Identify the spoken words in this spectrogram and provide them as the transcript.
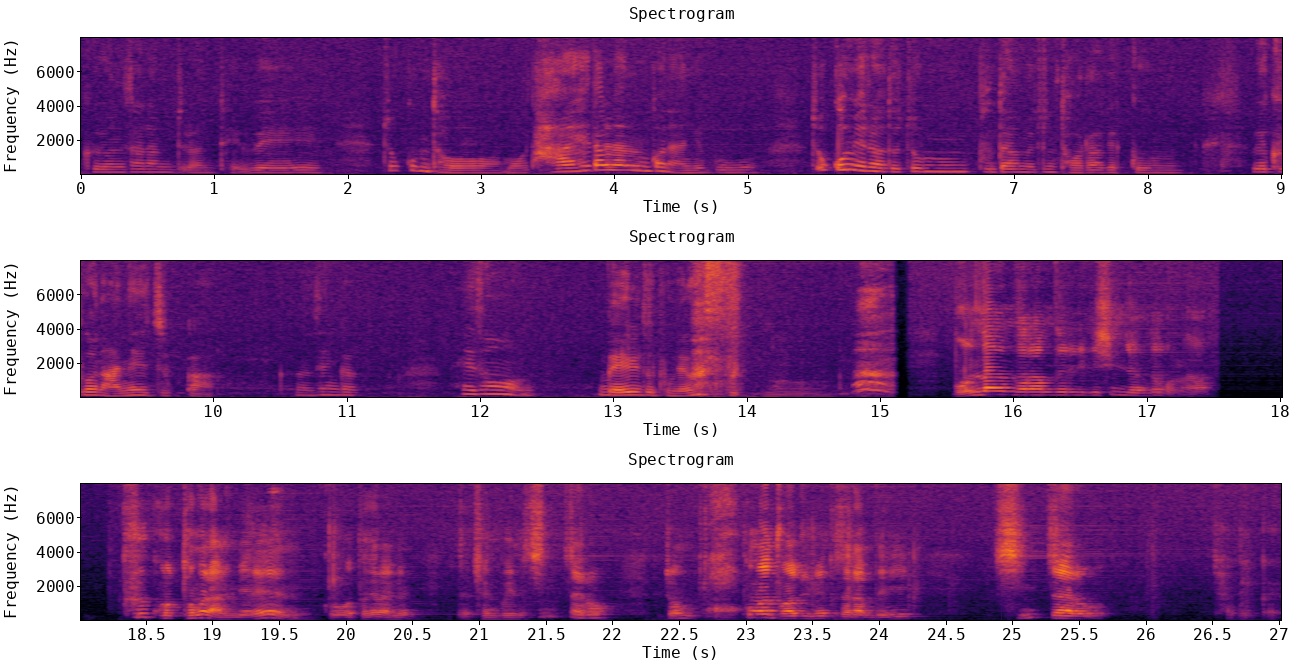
그런 사람들한테 왜 조금 더 뭐 다 해달라는 건 아니고 조금이라도 좀 부담을 좀 덜하게끔 왜 그건 안 해줄까 그런 생각 해서 메일도 보내봤어요. 못 나는 사람들이 그 심정도 몰라. 그 고통을 알면은 그 고통을 알면 정부에서 진짜로 좀 조금만 도와주면 그 사람들이 진짜로 잘 될 거예요.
